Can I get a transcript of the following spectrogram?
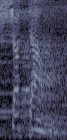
Shut down.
